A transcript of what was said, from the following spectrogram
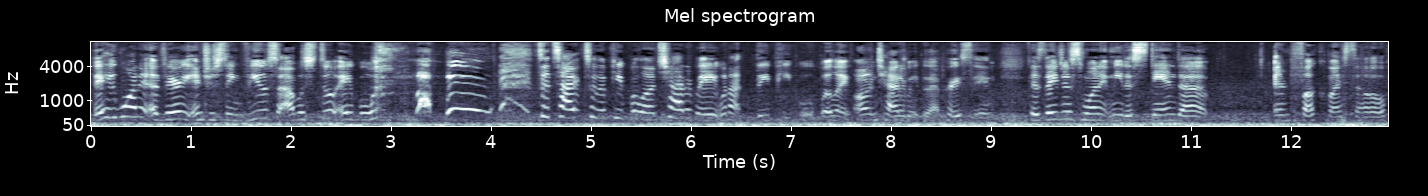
they wanted a very interesting view, so I was still able to type to the people on Chaturbate. Well, not the people, but like on Chaturbate to that person, because they just wanted me to stand up and fuck myself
